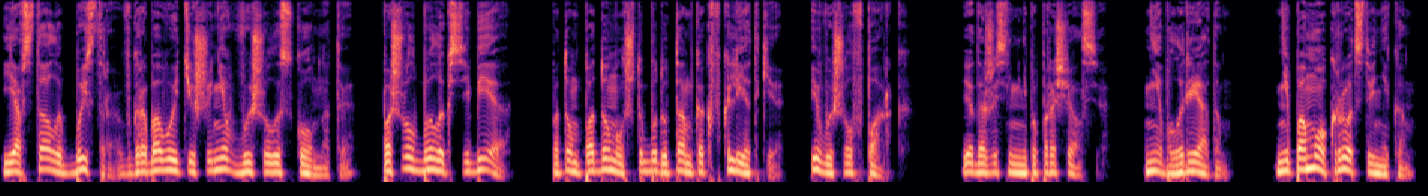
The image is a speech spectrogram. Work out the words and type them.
Я встал и быстро, в гробовой тишине, вышел из комнаты. Пошел было к себе, Потом подумал, что буду там, как в клетке, и вышел в парк. Я даже с ним не попрощался. Не был рядом. Не помог родственникам.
